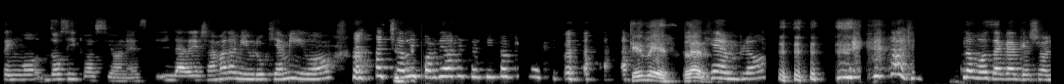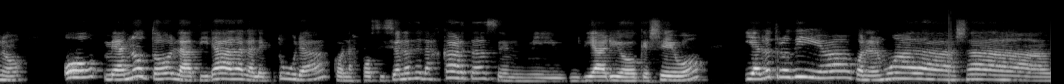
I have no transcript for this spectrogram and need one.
tengo dos situaciones. La de llamar a mi bruji amigo, Charlie, por Dios, necesito que... ¿Qué ves? Claro. Por ejemplo, no vos acá que yo no. O me anoto la tirada, la lectura, con las posiciones de las cartas en mi diario que llevo, y al otro día, con la almohada, ya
